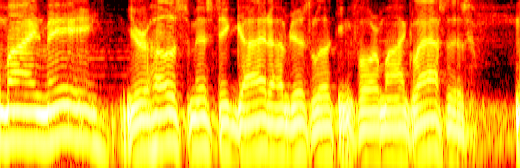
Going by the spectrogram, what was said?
Don't mind me, your host, Mystic Guide. I'm just looking for my glasses.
